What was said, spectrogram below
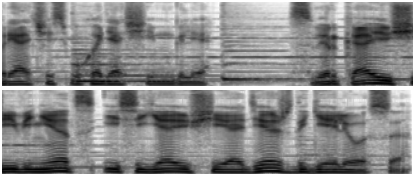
прячась в уходящей мгле. Сверкающий венец и сияющие одежды Гелиоса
